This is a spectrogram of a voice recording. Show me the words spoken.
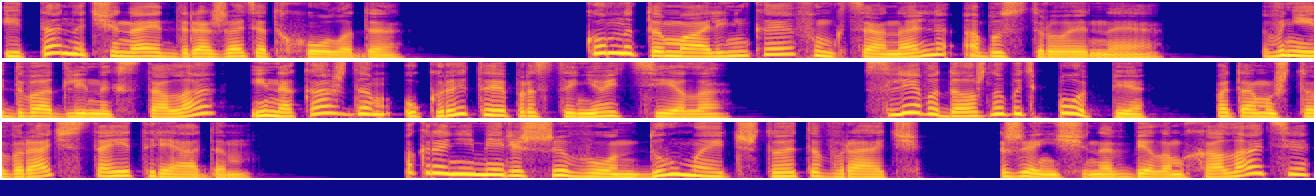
и та начинает дрожать от холода. Комната маленькая, функционально обустроенная. В ней два длинных стола, и на каждом укрытое простыней тело. Слева должно быть Поппи, потому что врач стоит рядом. По крайней мере, Шивон думает, что это врач. Женщина в белом халате,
